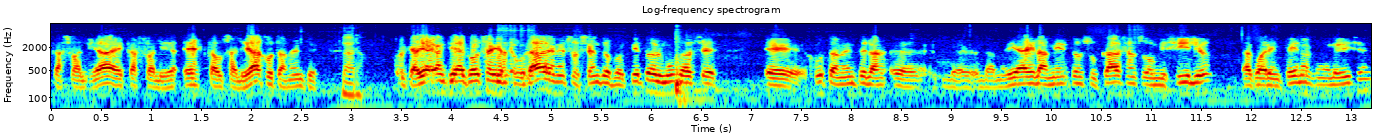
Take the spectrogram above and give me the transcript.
casualidad, es casualidad, es causalidad justamente Claro. porque había cantidad de cosas irregulares en esos centros. ¿Por qué todo el mundo hace eh, justamente la, eh, la, la medida de aislamiento en su casa, en su domicilio, la cuarentena, como le dicen?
